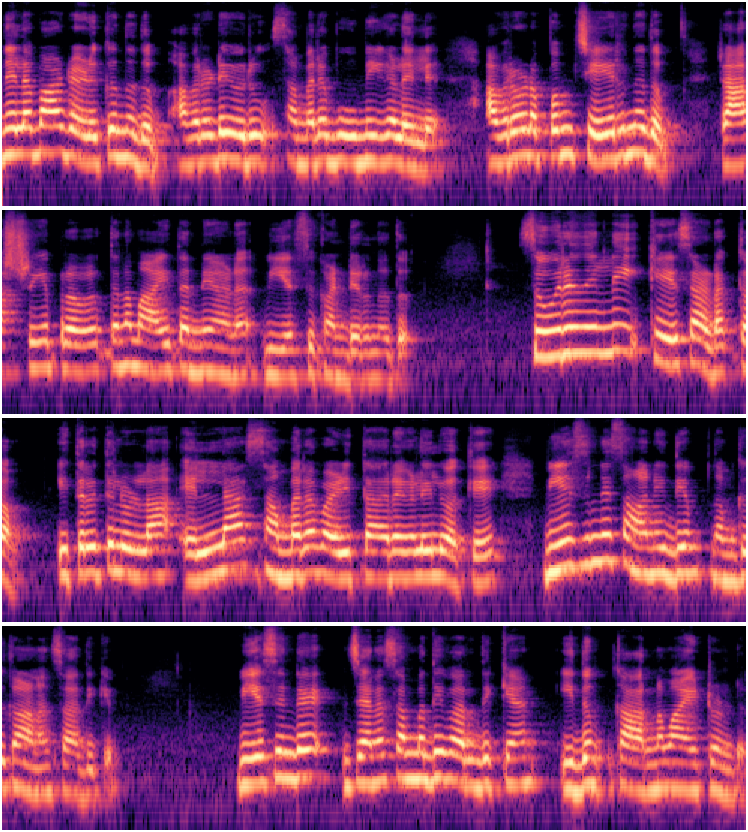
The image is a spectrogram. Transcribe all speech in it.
നിലപാടെടുക്കുന്നതും അവരുടെ ഒരു സമരഭൂമികളിൽ അവരോടൊപ്പം ചേരുന്നതും രാഷ്ട്രീയ പ്രവർത്തനമായി തന്നെയാണ് വി എസ് കണ്ടിരുന്നത്. സൂര്യനെല്ലി കേസ് അടക്കം ഇത്തരത്തിലുള്ള എല്ലാ സമര വഴിത്താരകളിലുമൊക്കെ വി എസിന്റെ സാന്നിധ്യം നമുക്ക് കാണാൻ സാധിക്കും. വി എസിന്റെ ജനസമ്മതി വർദ്ധിക്കാൻ ഇതും കാരണമായിട്ടുണ്ട്.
